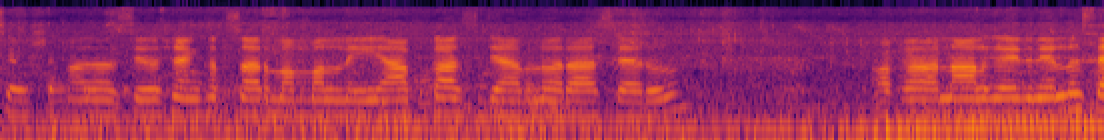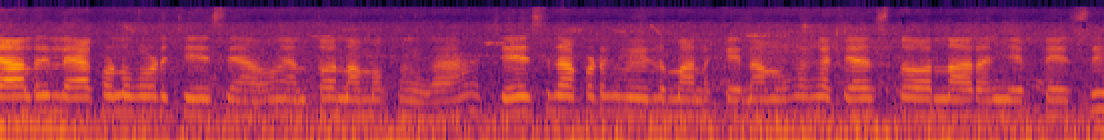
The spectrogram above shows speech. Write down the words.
శివశంకర్. సార్ మమ్మల్ని ఆప్కాస్ జాబ్లో రాశారు. ఒక నాలుగైదు నెలలు శాలరీ లేకుండా కూడా చేసాము ఎంతో నమ్మకంగా. చేసినప్పటికి వీళ్ళు మనకి నమ్మకంగా చేస్తూ ఉన్నారని చెప్పేసి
